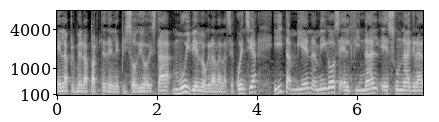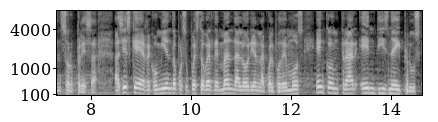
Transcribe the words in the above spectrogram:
en la primera parte del episodio, está muy bien lograda la secuencia y también amigos, el final es una gran sorpresa. Así es que recomiendo por supuesto ver The Mandalorian, la cual podemos encontrar en Disney Plus.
